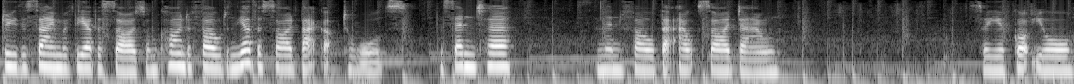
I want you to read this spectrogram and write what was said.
do the same with the other side so I'm kind of folding the other side back up towards the center and then fold that outside down. So you've got your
